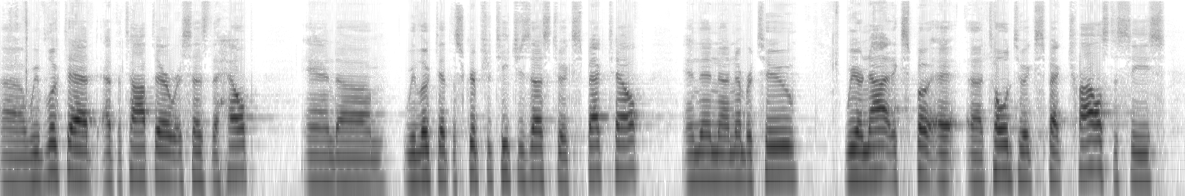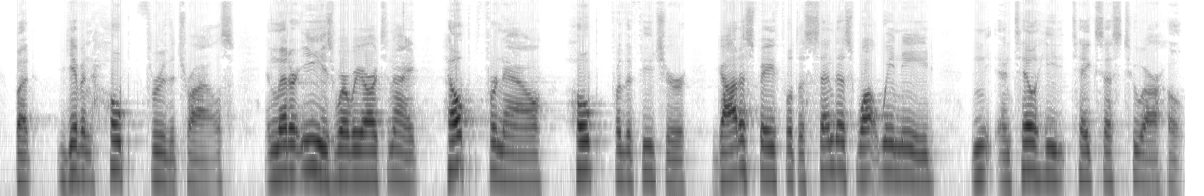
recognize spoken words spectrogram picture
uh, we've looked at at the top there where it says the help, and um, we looked at the scripture teaches us to expect help, and then uh, number two, we are not expo- uh, uh told to expect trials to cease, but given hope through the trials. And letter E is where we are tonight. Help for now, hope for the future. God is faithful to send us what we need until he takes us to our hope.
